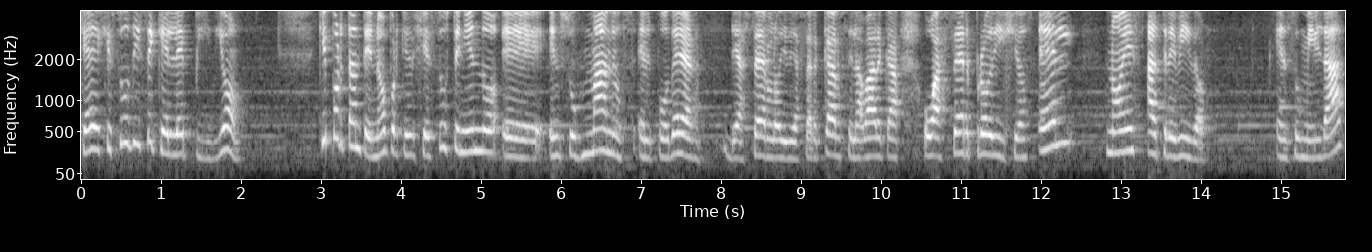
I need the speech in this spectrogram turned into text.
Que Jesús dice que le pidió. Qué importante, ¿no? Porque Jesús teniendo eh, en sus manos el poder de hacerlo y de acercarse la barca o hacer prodigios, Él no es atrevido en su humildad,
